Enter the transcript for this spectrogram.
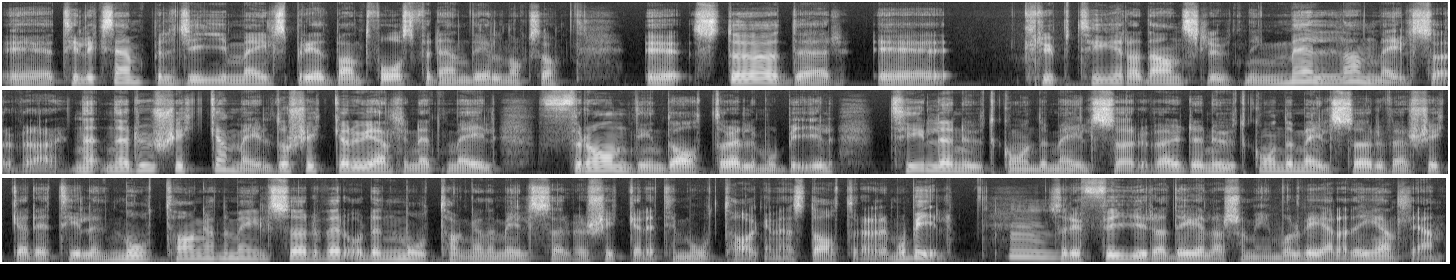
eh, till exempel Gmails, Bredband2 för den delen också, stöder krypterad anslutning mellan mailservrar. N när du skickar mail, då skickar du egentligen ett mail från din dator eller mobil till en utgående mailserver. Den utgående mailservern skickar det till en mottagande mailserver och den mottagande mailservern skickar det till mottagarens dator eller mobil. Mm. Så det är fyra delar som är involverade egentligen.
